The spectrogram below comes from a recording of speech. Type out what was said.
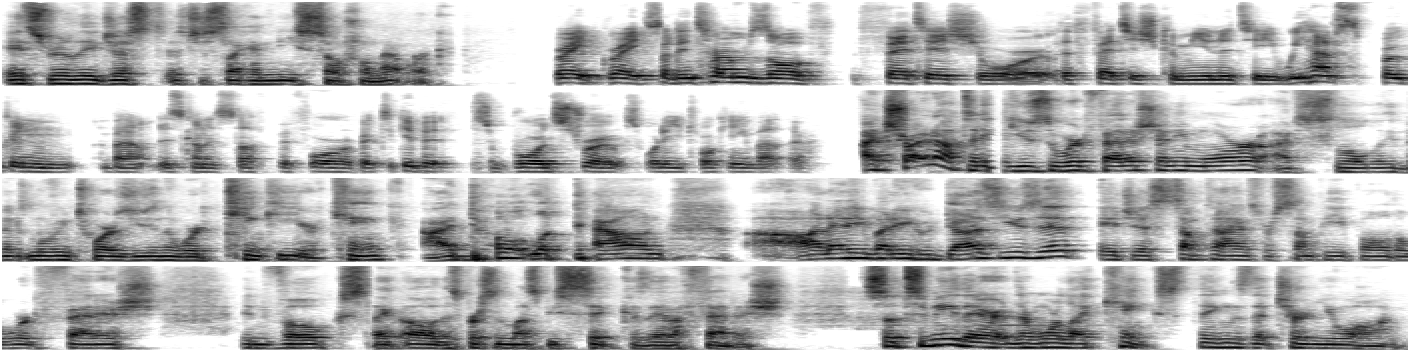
it's really just it's just like a niche social network. Great, great. But in terms of fetish or the fetish community, we have spoken about this kind of stuff before, but to give it some broad strokes, what are you talking about there? I try not to use the word fetish anymore. I've slowly been moving towards using the word kinky or kink. I don't look down uh, on anybody who does use it. It just sometimes for some people, the word fetish invokes like, oh, this person must be sick because they have a fetish. So to me, they're they're more like kinks, things that turn you on.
